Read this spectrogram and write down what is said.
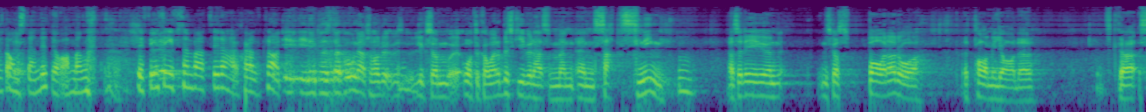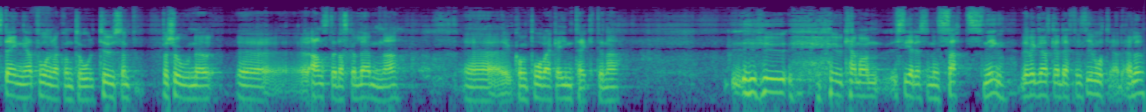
ett omständigt ja, men det finns ifs and buts i det här, självklart. I, I, din presentation här så har du liksom återkommande beskrivit det här som en, en satsning. Mm. Alltså det är ju en, ni ska spara då ett par miljarder, ska stänga 200 kontor, tusen personer, eh, anställda ska lämna. Eh, det kommer påverka intäkterna. Hur, hur kan man se det som en satsning? Det är väl en ganska defensiv åtgärd, eller?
